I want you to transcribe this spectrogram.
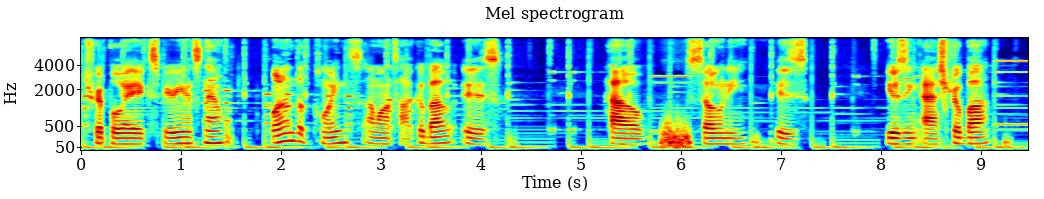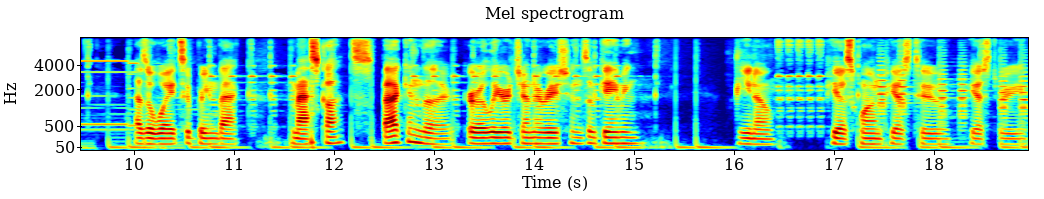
AAA experience now. One of the points I want to talk about is how Sony is using Astro Bot as a way to bring back mascots. Back in the earlier generations of gaming, you know, PS1, PS2, PS3,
